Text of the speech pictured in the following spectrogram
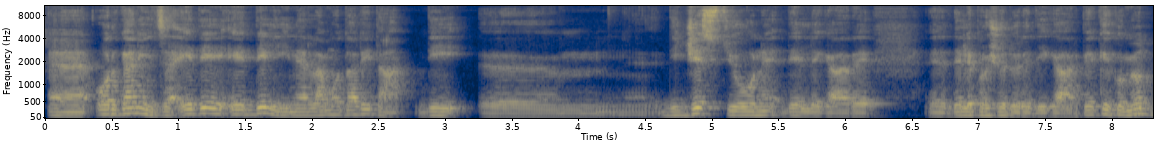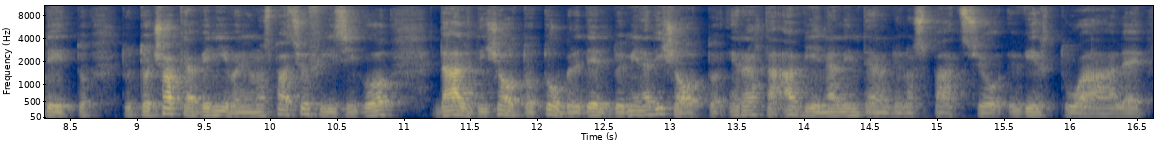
eh, organizza e, de- e, delinea la modalità di, ehm, di gestione delle gare eh, delle procedure di gara, perché come ho detto tutto ciò che avveniva in uno spazio fisico dal 18 ottobre del 2018 in realtà avviene all'interno di uno spazio virtuale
